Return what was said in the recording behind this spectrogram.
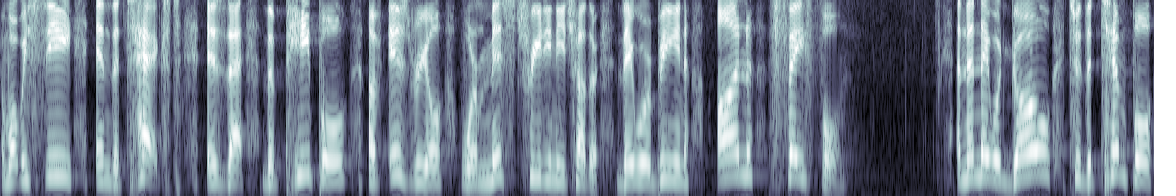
And what we see in the text is that the people of Israel were mistreating each other, they were being unfaithful. And then they would go to the temple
